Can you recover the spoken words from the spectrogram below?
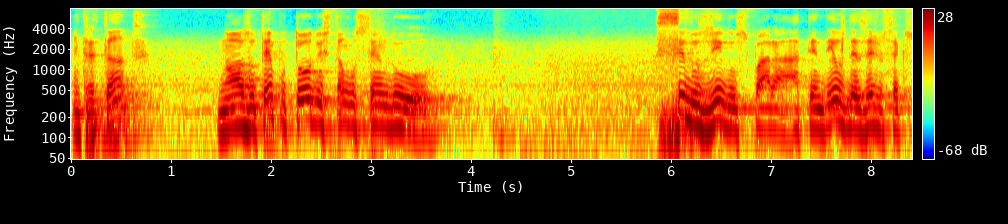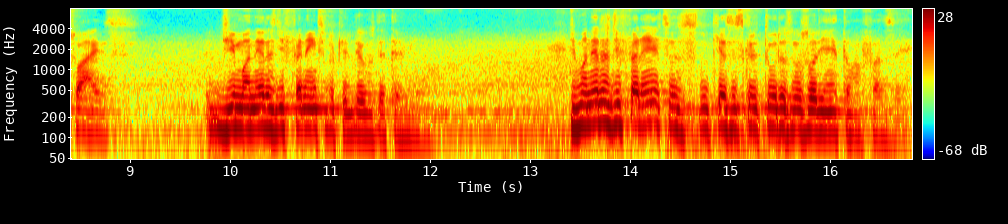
Entretanto, nós o tempo todo estamos sendo seduzidos para atender os desejos sexuais de maneiras diferentes do que Deus determinou. De maneiras diferentes do que as Escrituras nos orientam a fazer.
